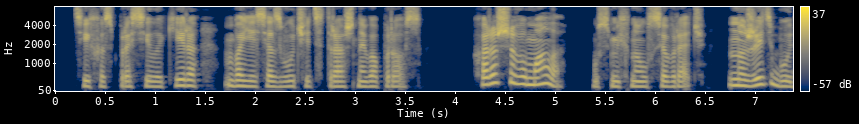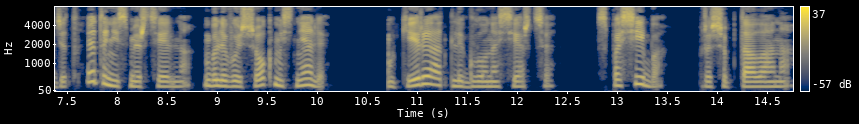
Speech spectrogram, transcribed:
— тихо спросила Кира, боясь озвучить страшный вопрос. «Хорошего мало», — усмехнулся врач. «Но жить будет. Это не смертельно. Болевой шок мы сняли». У Киры отлегло на сердце. «Спасибо», — прошептала она.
